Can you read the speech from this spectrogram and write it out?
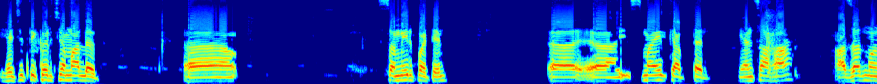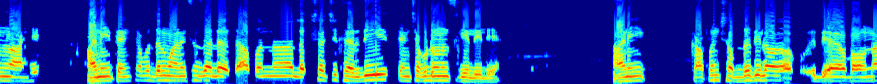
ह्याचे तिकडचे मालक समीर पटेल. इस्माईल कॅप्टन यांचा हा आझाद म्हणून आहे. आणि त्यांच्याबद्दल म्हणायचं झालं तर आपण लक्षाची खरेदी त्यांच्याकडूनच केलेली आहे. आणि आपण शब्द दिला भावना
